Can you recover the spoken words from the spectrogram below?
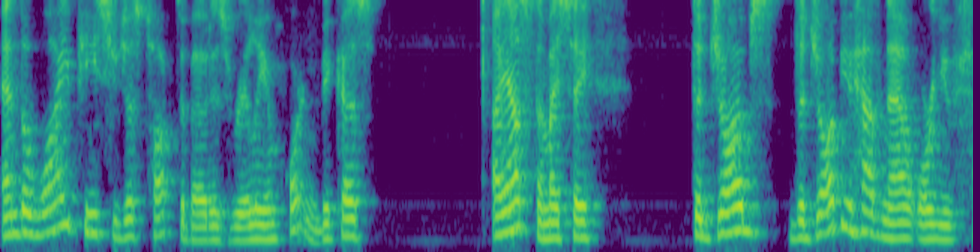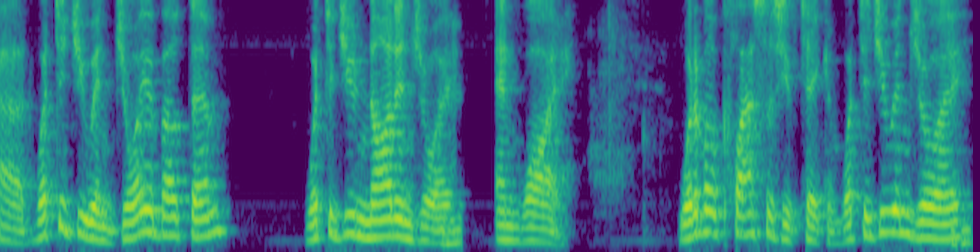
And the why piece you just talked about is really important because I ask them, I say, the jobs the job you have now or you've had what did you enjoy about them what did you not enjoy Mhm. and why what about classes you've taken what did you enjoy Mhm.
